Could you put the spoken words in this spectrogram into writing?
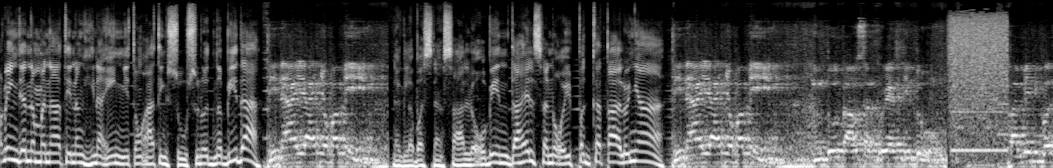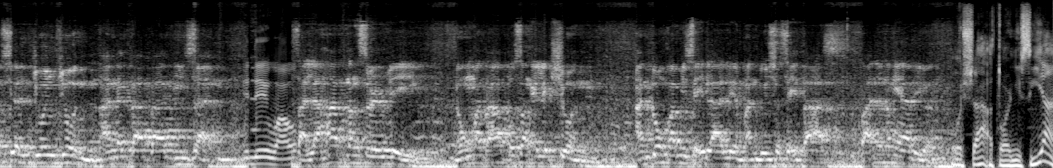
Pakinggan naman natin ang hinaing nitong ating susunod na bida. Dinaya nyo kami. Naglabas ng saloobin dahil sa nooy pagkatalo niya. Dinaya nyo kami noong 2022. Kami ni Consul Junjun ang nagtatagisan. Hindi, wow. Sa lahat ng survey, nung matapos ang eleksyon, andun kami sa ilalim, andun siya sa itaas. Paano nangyari yun? O siya, Attorney Sia.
